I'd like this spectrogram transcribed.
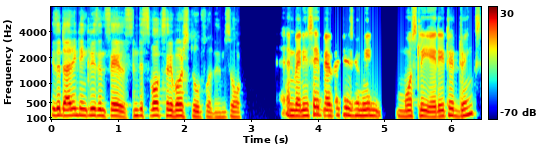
is a direct increase in sales, and this works reverse too for them. So, and when you say beverages, you mean mostly aerated drinks?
